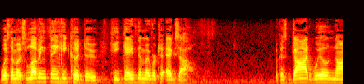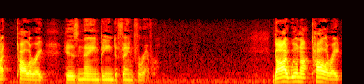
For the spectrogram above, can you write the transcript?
was the most loving thing He could do. He gave them over to exile. Because God will not tolerate His name being defamed forever. God will not tolerate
